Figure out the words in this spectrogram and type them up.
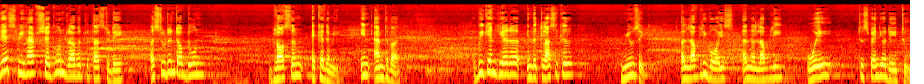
Yes, we have Shagun Rawat with us today, a student of Doon Blossom Academy in Ahmedabad. We can hear in the classical music, a lovely voice and a lovely way to spend your day too.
